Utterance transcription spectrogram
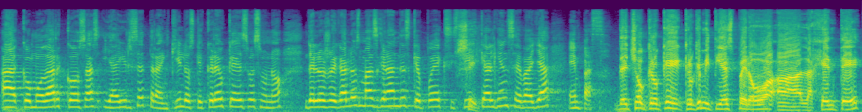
a acomodar cosas y a irse tranquilos, que creo que eso es uno de los regalos más grandes que puede existir, Sí. que alguien se vaya en paz. De hecho, creo que, creo que mi tía esperó a, a la gente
